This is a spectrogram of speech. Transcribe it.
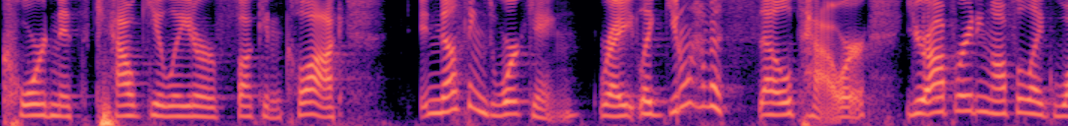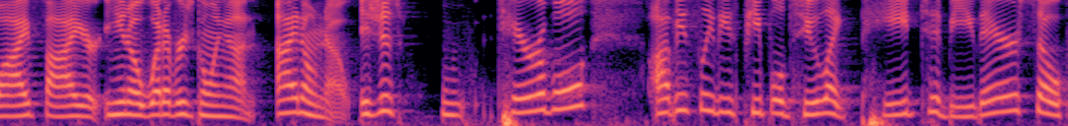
coordinates calculator fucking clock nothing's working, right? Like you don't have a cell tower. You're operating off of like Wi-Fi or you know whatever's going on. I don't know. It's just terrible. Obviously these people too like paid to be there. So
